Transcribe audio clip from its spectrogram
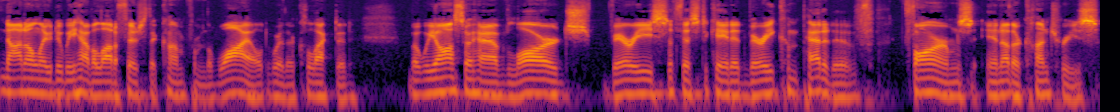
Not only do we have a lot of fish that come from the wild where they're collected, but we also have large, very sophisticated, very competitive farms in other countries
